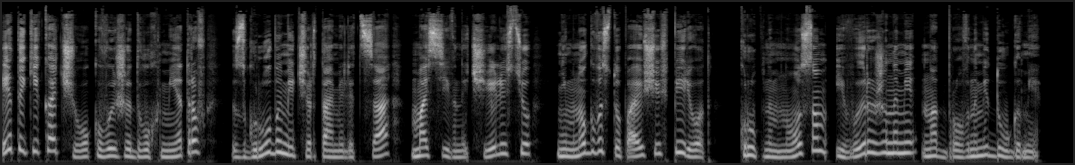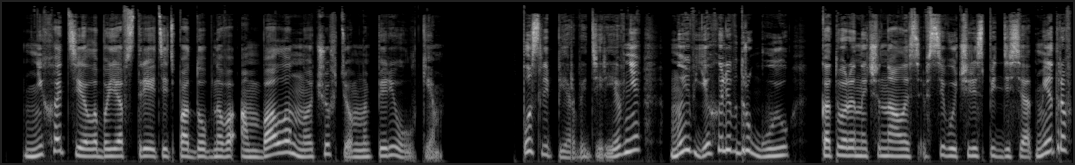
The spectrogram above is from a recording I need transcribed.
Этакий качок выше двух метров, с грубыми чертами лица, массивной челюстью, немного выступающей вперед, крупным носом и выраженными надбровными дугами. Не хотела бы я встретить подобного амбала ночью в темном переулке. После первой деревни мы въехали в другую, которая начиналась всего через 50 метров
